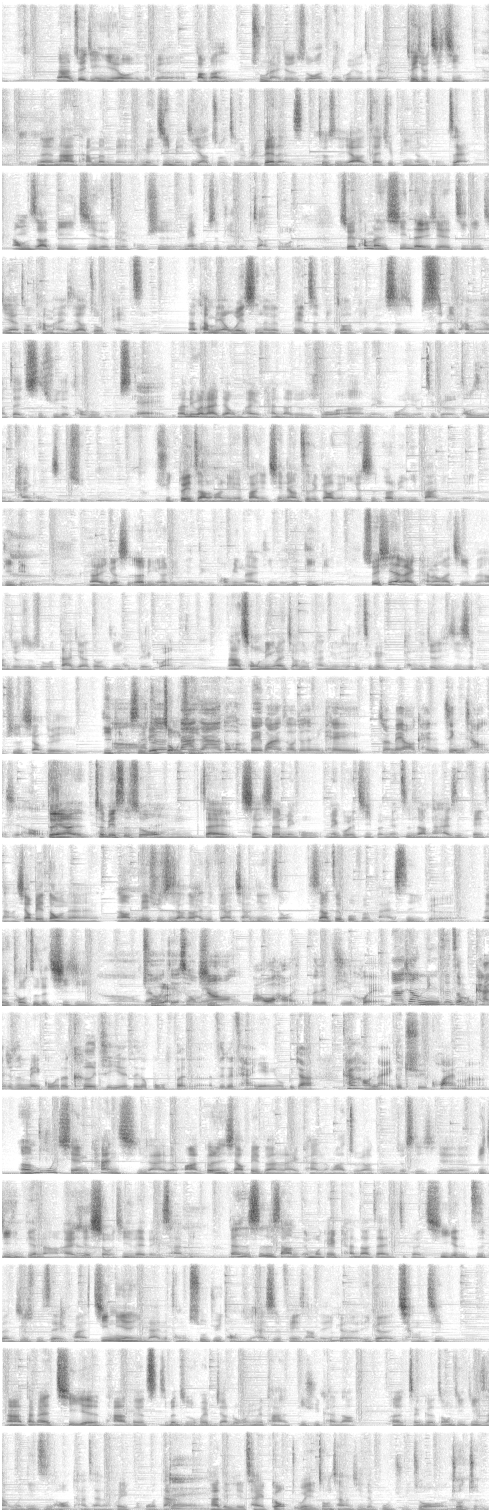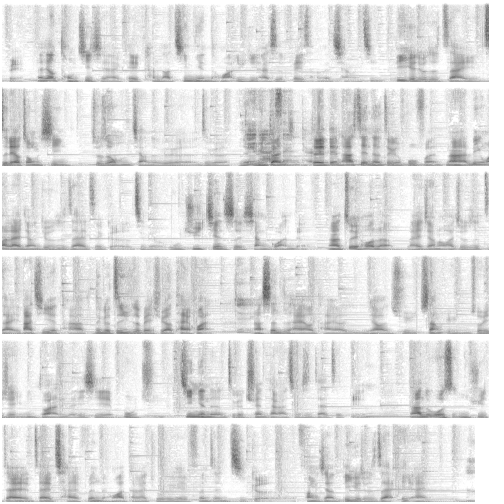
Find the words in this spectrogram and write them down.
那最近也有那个报告出来，就是说美国有这个退休基金，嗯、对对对，那他们每每季每季要做这个 rebalance，就是要再去平衡股债。那我们知道第一季的这个股市美股是跌的比较多的，所以他们新的一些基金进来之后，他们还是要做配置。那他们要维持那个配置比重的平衡，是势必他们还要再持续的投入股市。对。那另外来讲，我们还有看到就是说，呃，美国有这个投资人看空指数，嗯，去对照的话，你会发现前两次的高点，一个是二零一八年的低点。嗯那一个是二零二零年的一个 COVID-19 的一个低点，所以现在来看的话，基本上就是说大家都已经很悲观了。那从另外角度看，就是哎，这个可能就已经是股市相对低点，哦、是一个中型。大家都很悲观的时候，就是你可以准备要开始进场的时候。对啊，特别是说我们在审慎美股美股的基本面，事实上它还是非常消费动能，然后内需市场都还是非常强劲的时候，实际上这部分反而是一个呃投资的契机。哦，了解，所以我们要把握好这个机会。那像您是怎么看，就是美国的科技业这个部分呢？这个产业有比较看好哪一个区块吗？呃，目前看起来的话，个人消费端来看的话，主要可能就是一些笔记型电脑，还有一些手机类的产品。嗯、但是事实上，我们可以看到，在这个企业的资本支出这一块，今年以来的统数据统计还是非常的一个、嗯、一个强劲。那大概企业它的资本支出会比较落后，因为它必须看到。呃，整个总体经济上稳定之后，它才能会扩大它的一些采购，为中长期的布局做做准备。那这样统计起来可以看到，今年的话预计还是非常的强劲。第一个就是在资料中心，就是我们讲的这个这个云端对 data center 这个部分。那另外来讲，就是在这个这个五 G 建设相关的。那最后呢来讲的话，就是在大企业它那个资讯设备需要汰换，对，那甚至还要它要要去上云做一些云端的一些布局。今年的这个 trend 大概就是在这边。那如果是你去再再拆分的话，大概就会可以分成几个方向。第一个就是在 AI，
